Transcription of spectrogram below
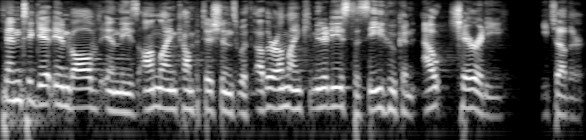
tend to get involved in these online competitions with other online communities to see who can out charity each other.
